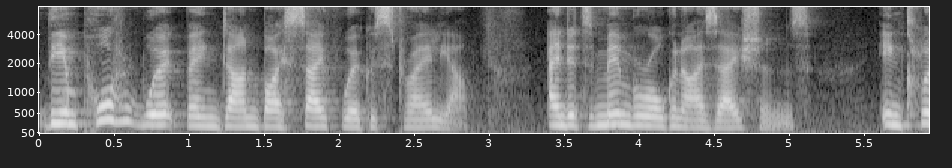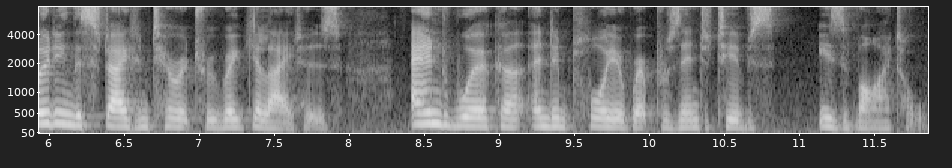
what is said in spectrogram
The important work being done by Safe Work Australia and its member organisations, including the state and territory regulators and worker and employer representatives, is vital.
